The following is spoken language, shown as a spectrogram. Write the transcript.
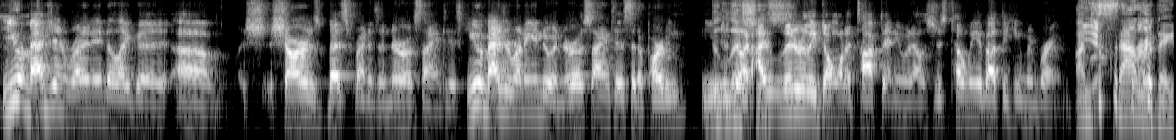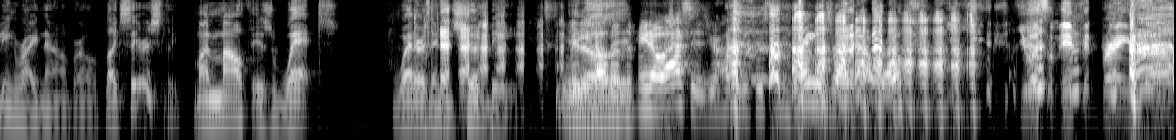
Can you imagine running into like a um, Sh- Char's best friend is a neuroscientist? Can you imagine running into a neuroscientist at a party? You just be like, I literally don't want to talk to anyone else. Just tell me about the human brain. I'm Yeah. salivating right now, bro. Like seriously, my mouth is wet, wetter than it should be. You, You need know all those amino acids. You're hungry for some brains right now, bro. you want some infant brains, dog?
